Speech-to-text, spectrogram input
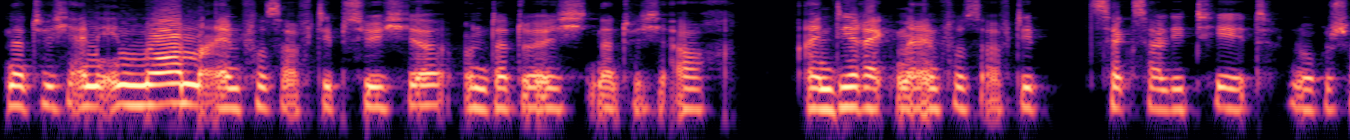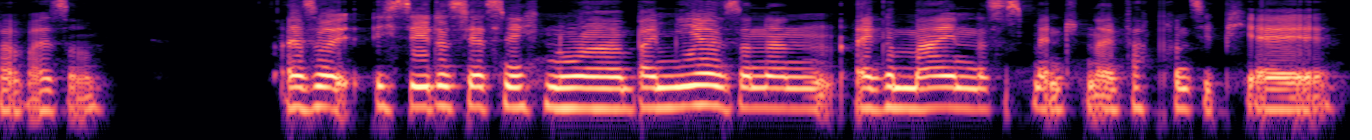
natürlich einen enormen Einfluss auf die Psyche und dadurch natürlich auch einen direkten Einfluss auf die Sexualität, logischerweise. Also ich sehe das jetzt nicht nur bei mir, sondern allgemein, dass es Menschen einfach prinzipiell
